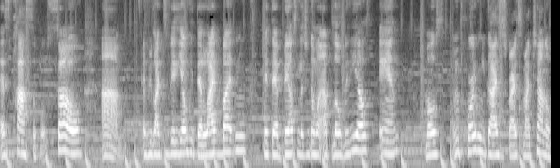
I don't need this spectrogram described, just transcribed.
as possible. So, um, if you like this video, hit that like button, hit that bell to let you know when I upload videos, and most important, you guys subscribe to my channel.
